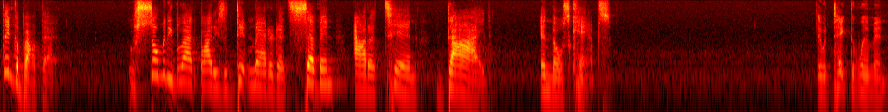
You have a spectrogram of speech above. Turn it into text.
Think about that. There were so many black bodies, it didn't matter that seven out of ten died in those camps. It would take the women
